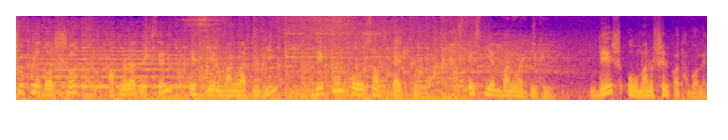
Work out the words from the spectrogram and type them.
সুপ্রিয় দর্শক, আপনারা দেখছেন এসপিএন বাংলা টিভি। দেখুন ও সাবস্ক্রাইব করুন এসপিএন বাংলা টিভি। দেশ ও মানুষের কথা বলে।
